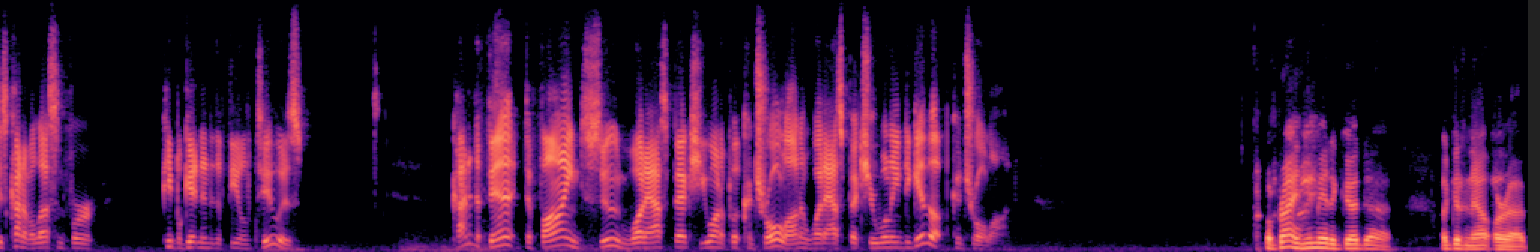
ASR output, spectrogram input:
is kind of a lesson for people getting into the field too is kind of define, define soon what aspects you want to put control on and what aspects you're willing to give up control on. Well, Brian, you made a good uh, a good anal- or a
